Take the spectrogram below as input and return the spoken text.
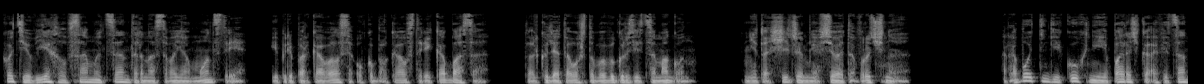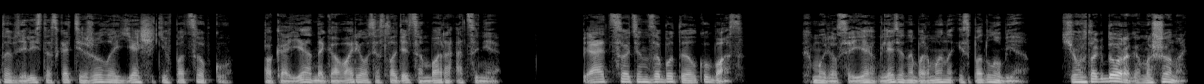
хоть и въехал в самый центр на своем монстре и припарковался у кабака у старика Баса. Только для того, чтобы выгрузить самогон. Не тащить же мне все это вручную. Работники кухни и парочка официантов взялись таскать тяжелые ящики в подсобку, пока я договаривался с владельцем бара о цене. «Пять сотен за бутылку, бас!» — хмурился я, глядя на бармена из-под лобья. «Чего так дорого, мышонок?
